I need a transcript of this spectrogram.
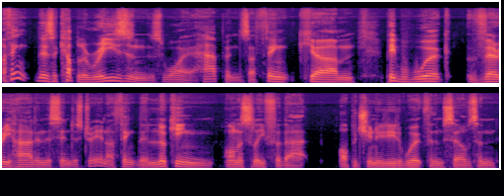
I think there's a couple of reasons why it happens. I think um, people work very hard in this industry, and I think they're looking honestly for that opportunity to work for themselves and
